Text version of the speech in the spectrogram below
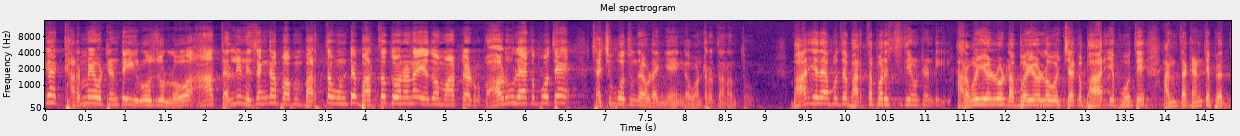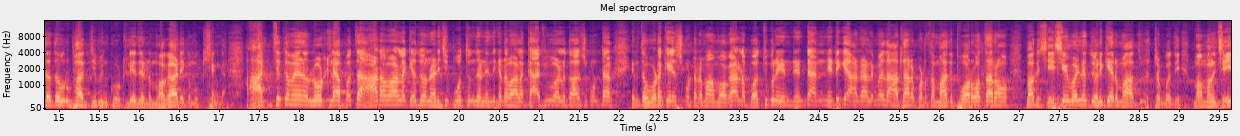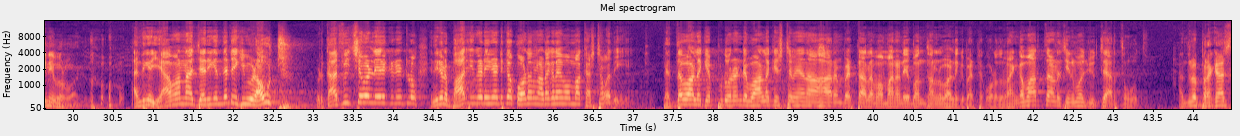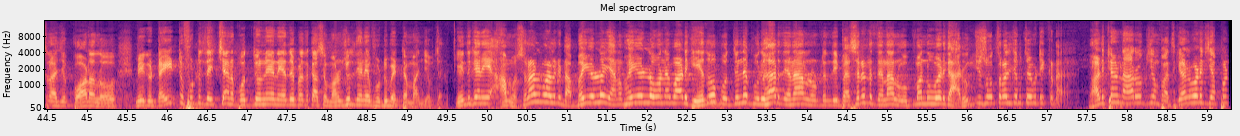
ఇక కర్మ ఏమిటంటే ఈ రోజుల్లో ఆ తల్లి నిజంగా పాపం భర్త ఉంటే భర్తతోనైనా ఏదో మాట్లాడు వాడు లేకపోతే చచ్చిపోతుంది ఆవిడ అన్యాయంగా ఒంటరితనంతో. భార్య లేకపోతే భర్త పరిస్థితి ఏమిటండి? అరవై ఏళ్ళు డెబ్బై ఏళ్ళు వచ్చాక భార్య పోతే అంతకంటే పెద్ద దౌర్భాగ్యం ఇంకోటి లేదండి మొగాడికి ముఖ్యంగా. ఆర్థికమైన లోటు లేకపోతే ఆడవాళ్ళకి ఏదో నడిచిపోతుందండి ఎందుకంటే వాళ్ళ కాఫీ వాళ్ళు కాచుకుంటారు ఇంత ఉడకేసుకుంటారు. మా మొగాళ్ళ బతుకులు ఏంటంటే అన్నిటికీ ఆడవాళ్ళ మీద ఆధారపడతాం. మాది పూర్వతరం మాకు చేసేవాళ్ళే దొరికారు మా అదృష్టం కొద్దీ. మమ్మల్ని చేయనివ్వరు వాళ్ళు. అందుకే ఏమన్నా జరిగిందంటే ఇక వీడు అవుట్ ఇప్పుడు కాఫీ ఇచ్చేవాళ్ళు లేరు ఇక్కడ ఇంట్లో. ఎందుకంటే భార్యను అడిగినట్టుగా కోడలను అడగలేమమ్మా కష్టం అది. పెద్దవాళ్ళకి ఎప్పుడు అంటే వాళ్ళకి ఇష్టమైన ఆహారం పెట్టాలమ్మా మన నిబంధనలు వాళ్ళకి పెట్టకూడదు. రంగమార్తాండ సినిమా చూస్తే అర్థమవుతుంది. అందులో ప్రకాష్ రాజు కోడలు మీకు డైట్ ఫుడ్ తెచ్చాను పొద్దున్నే నేను ఏదో పెద్ద కాస్త మనుషులు తినే ఫుడ్ పెట్టమ్మని చెబుతారు. ఎందుకని ఆ ముసలాడు వాళ్ళకి డెబ్బై ఏళ్ళు ఎనభై ఏళ్ళు ఉన్న వాడికి ఏదో పొద్దున్నే పులిహార తినాలని ఉంటుంది పెసరట్టు తినాలి ఉప్మా నువ్వు వాడికి ఆరోగ్య సూత్రాలు చెబుతావు ఇక్కడ? వాడికి ఆరోగ్యం? పతికేళ్ళ వాడికి చెప్పండి.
